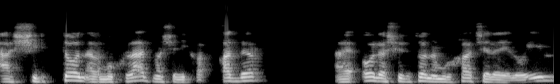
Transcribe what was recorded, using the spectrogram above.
השלטון המוחלט, מה שנקרא קדר, עול השלטון המוחלט של האלוהים,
